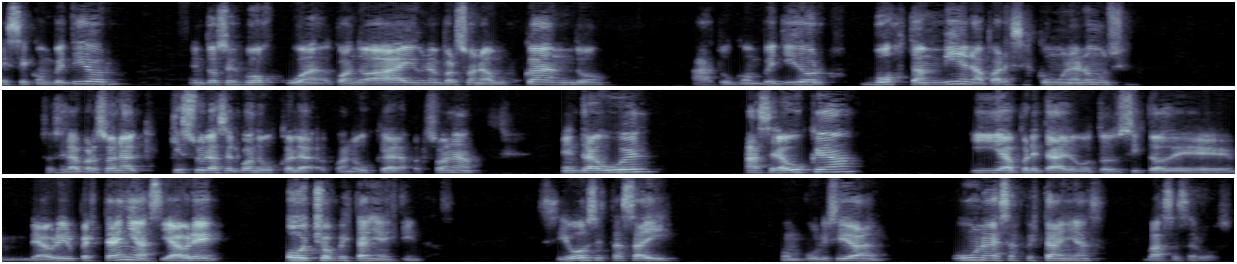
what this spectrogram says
ese competidor. Entonces vos cuando hay una persona buscando a tu competidor, vos también apareces como un anuncio. Entonces la persona, ¿qué suele hacer cuando busca, cuando busca a la persona? entra a Google, hace la búsqueda y aprieta el botoncito de, abrir pestañas y abre ocho pestañas distintas. Si vos estás ahí con publicidad, una de esas pestañas vas a ser vos.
